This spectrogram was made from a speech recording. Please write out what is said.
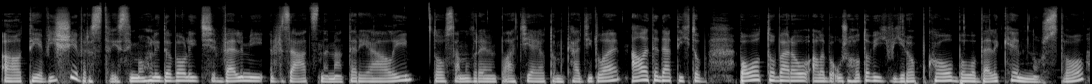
Tie vyššie vrstvy si mohli dovoliť veľmi vzácne materiály, to samozrejme platí aj o tom kadidle, ale teda týchto polotovarov alebo už hotových výrobkov bolo veľké množstvo.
